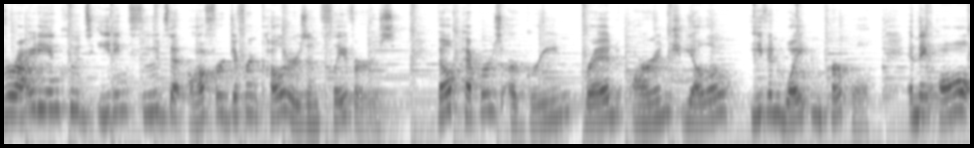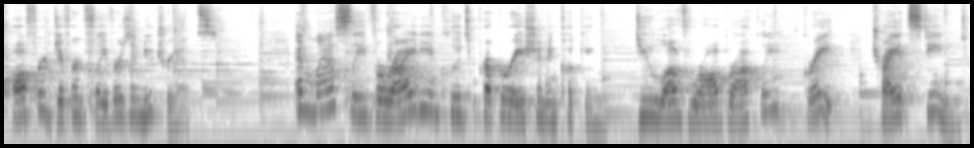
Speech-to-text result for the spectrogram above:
Variety includes eating foods that offer different colors and flavors. Bell peppers are green, red, orange, yellow, even white and purple, and they all offer different flavors and nutrients. And lastly, variety includes preparation and cooking. Do you love raw broccoli? Great, try it steamed.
